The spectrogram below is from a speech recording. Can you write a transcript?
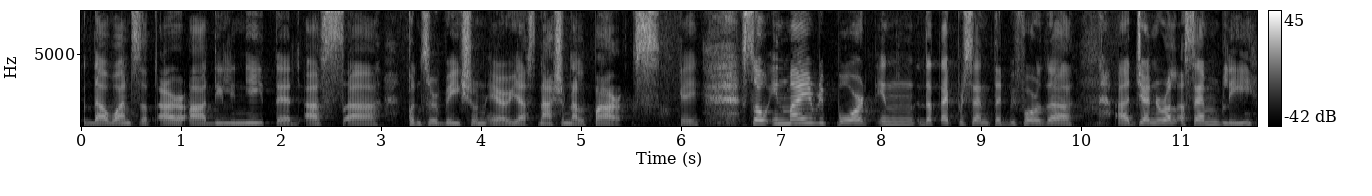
the ones that are uh, delineated as uh, conservation areas, national parks. Okay, so in my report in that I presented before the uh, General Assembly,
